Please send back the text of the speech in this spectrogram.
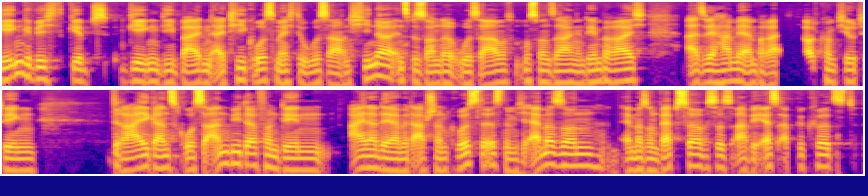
Gegengewicht gibt gegen die beiden IT-Großmächte USA und China, insbesondere USA, muss, muss man sagen, in dem Bereich. Also wir haben ja im Bereich Cloud Computing drei ganz große Anbieter, von denen einer der mit Abstand größte ist, nämlich Amazon, Amazon Web Services, AWS abgekürzt,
